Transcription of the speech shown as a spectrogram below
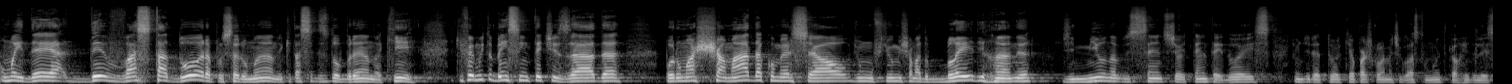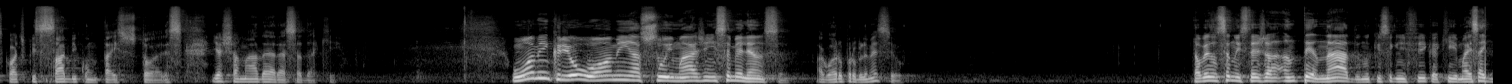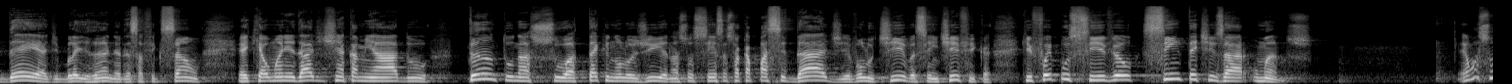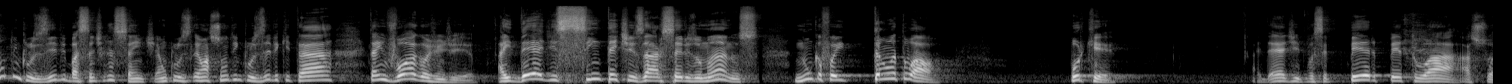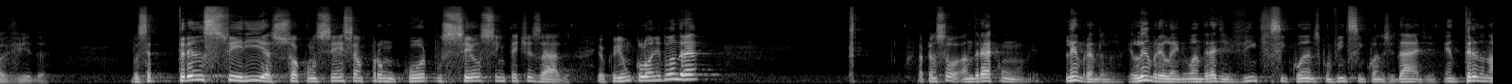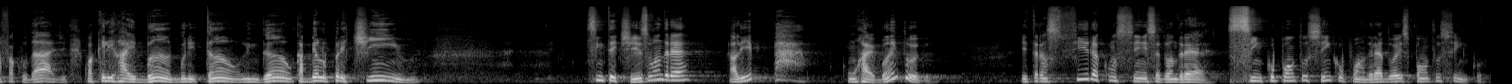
uma ideia devastadora para o ser humano, que está se desdobrando aqui, que foi muito bem sintetizada por uma chamada comercial de um filme chamado Blade Runner, de 1982, de um diretor que eu particularmente gosto muito, que é o Ridley Scott, que sabe contar histórias. E a chamada era essa daqui. O homem criou o homem à sua imagem e semelhança. Agora o problema é seu. Talvez você não esteja antenado no que significa aqui, mas a ideia de Blade Runner, dessa ficção, é que a humanidade tinha caminhado tanto na sua tecnologia, na sua ciência, sua capacidade evolutiva, científica, que foi possível sintetizar humanos. É um assunto, inclusive, bastante recente. É um, é um assunto, inclusive, que está tá em voga hoje em dia. A ideia de sintetizar seres humanos nunca foi tão atual. Por quê? A ideia de você perpetuar a sua vida. Você transferir a sua consciência para um corpo seu sintetizado. Eu criei um clone do André. Já pensou? André com. Lembra, lembra, Elaine, o André de 25 anos, com 25 anos de idade, entrando na faculdade, com aquele raibã bonitão, lindão, cabelo pretinho. Sintetiza o André. Ali, pá, com raibã e tudo. E transfira a consciência do André 5.5 para o André 2.5.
